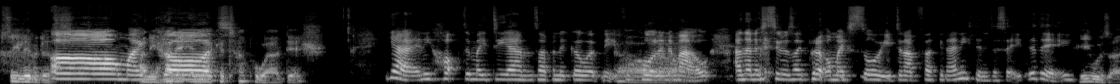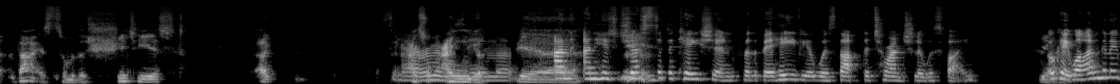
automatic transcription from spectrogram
C. lividus, Oh my god. and he god! had it in like a Tupperware dish. Yeah, and he hopped in my DMs having a go at me for calling him Oh. out. And then as soon as I put it on my story, he didn't have fucking anything to say, did he? He was a. That is some of the shittiest. Like, Yeah, I acts remember anger. seeing that. Yeah. And and his justification for the behavior was that the tarantula was fine. yeah. Okay, well I'm gonna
